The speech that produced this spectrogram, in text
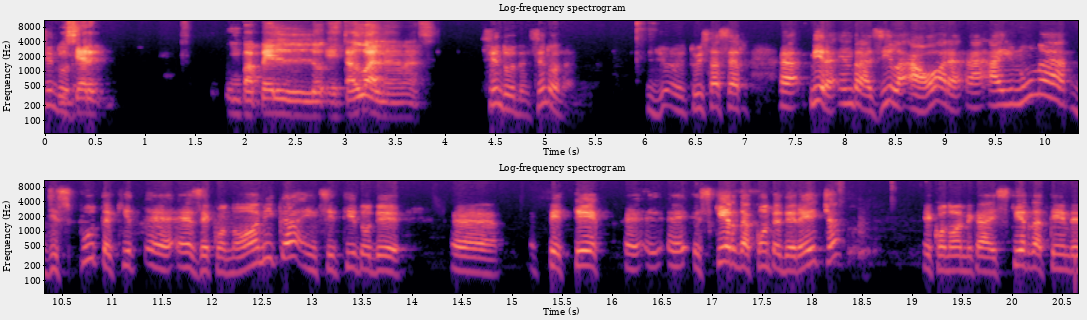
Sin duda. y ser un papel estadual nada más. Sem dúvida, sem dúvida. Tu está certo. Uh, mira, em Brasília, agora, há uma disputa que é, é econômica, em sentido de é, PT, é, esquerda contra direita. Econômica, a esquerda atende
